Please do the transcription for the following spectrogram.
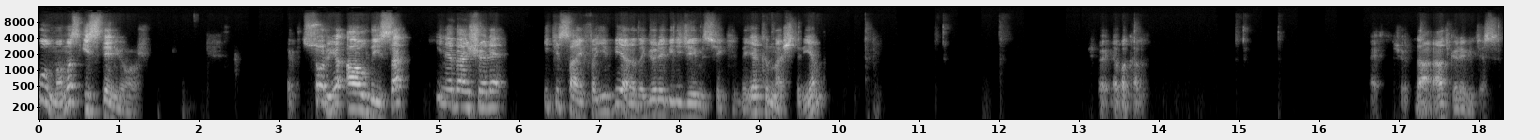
bulmamız isteniyor. Evet, soruyu aldıysak yine ben şöyle iki sayfayı bir arada görebileceğimiz şekilde yakınlaştırayım. Böyle bakalım. Evet, şöyle daha rahat görebileceğiz.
